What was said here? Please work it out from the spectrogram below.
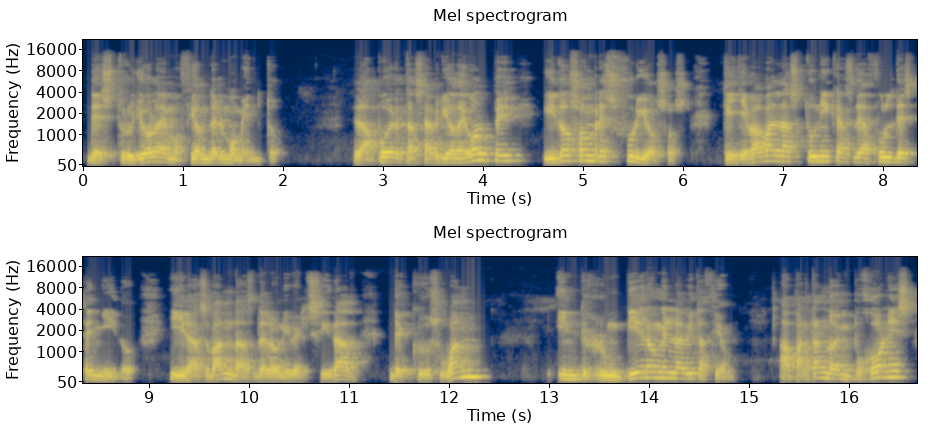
destruyó la emoción del momento. La puerta se abrió de golpe y dos hombres furiosos, que llevaban las túnicas de azul desteñido y las bandas de la Universidad de One, irrumpieron en la habitación, apartando empujones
